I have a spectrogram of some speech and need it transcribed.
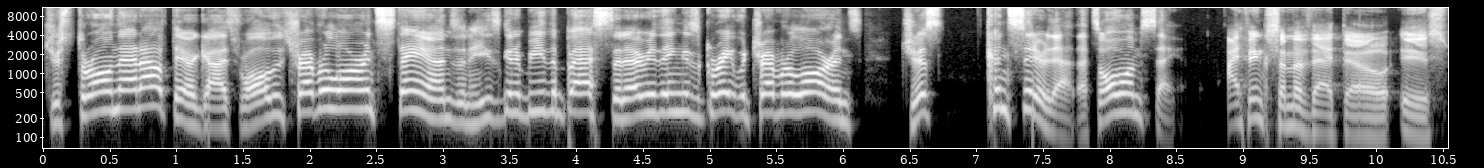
just throwing that out there, guys, for all the Trevor Lawrence stands, and he's going to be the best, and everything is great with Trevor Lawrence. Just consider that. That's all I'm saying. I think some of that, though, is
